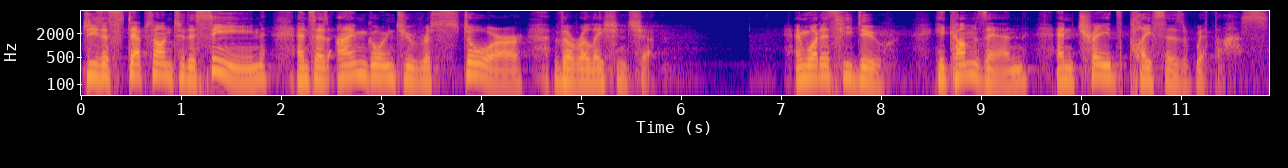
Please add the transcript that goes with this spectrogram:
Jesus steps onto the scene and says, I'm going to restore the relationship. And what does he do? He comes in and trades places with us.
